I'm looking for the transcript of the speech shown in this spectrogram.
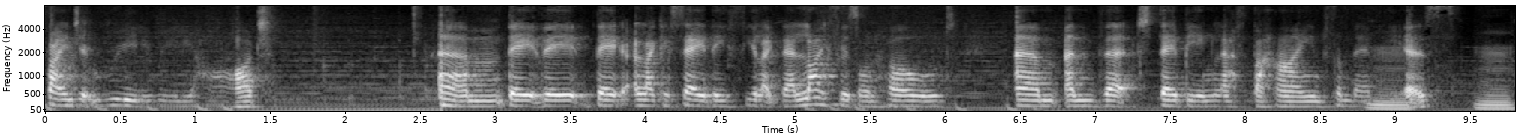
find it really, really hard um, they, they, they, like I say, they feel like their life is on hold um, and that they're being left behind from their peers. Mm.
